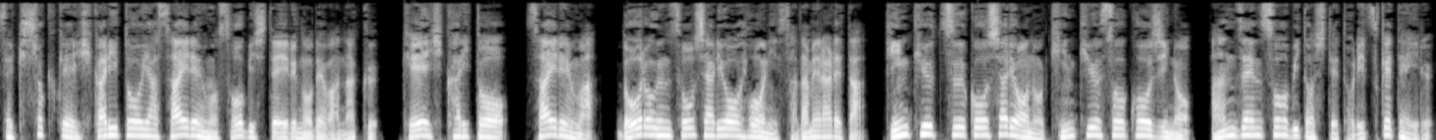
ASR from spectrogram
赤色系光灯やサイレンを装備しているのではなく、軽光灯、サイレンは道路運送車両法に定められた緊急通行車両の緊急走行時の安全装備として取り付けている。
